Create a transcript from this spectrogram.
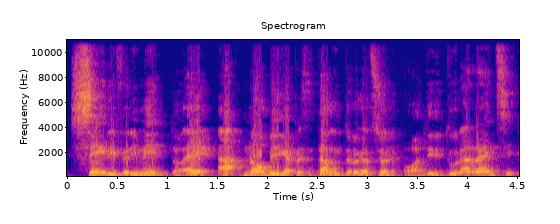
se il riferimento è a Nobili che ha presentato un'interrogazione o addirittura a Renzi,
